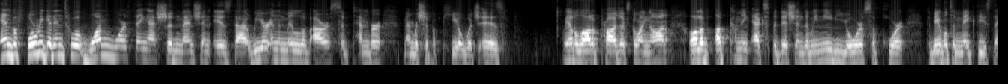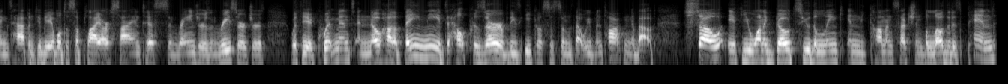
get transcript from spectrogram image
And before we get into it, one more thing I should mention is that we are in the middle of our September membership appeal, which is we have a lot of projects going on, a lot of upcoming expeditions, and we need your support to be able to make these things happen, to be able to supply our scientists and rangers and researchers with the equipment and know how that they need to help preserve these ecosystems that we've been talking about. So if you want to go to the link in the comment section below that is pinned,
